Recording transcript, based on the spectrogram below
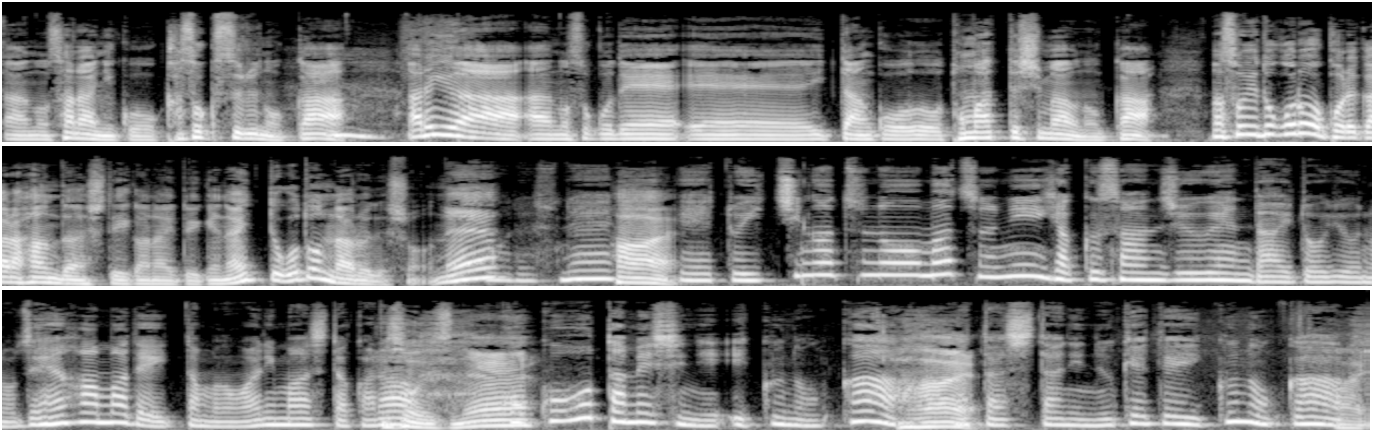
あの、さらにこう、加速するのか、うん、あるいは、あの、そこで、えー、一旦こう、止まってしまうのか、まあ、そういうところをこれから判断していかないといけないってことになるでしょうね。そうですね。はい。えっ、ー、と、1月の末に130円台というの前半まで行ったものがありましたから、そうですね。ここを試しに行くのか、はい、また下に抜けていくのか、はい、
